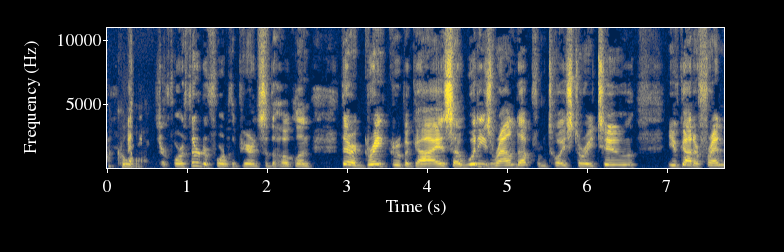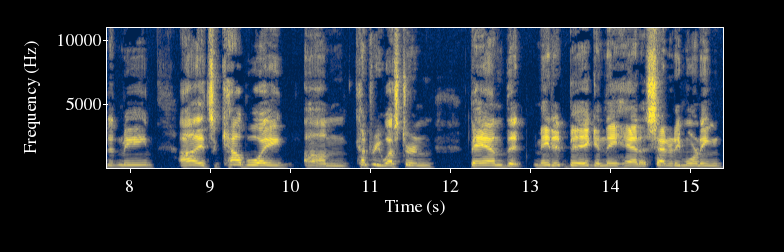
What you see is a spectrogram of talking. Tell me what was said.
Oh, cool. Their fourth, third or fourth appearance at the Hoagland. They're a great group of guys. Uh, Woody's Roundup from Toy Story 2. You've got a friend in me. Uh, it's a cowboy um, country western band that made it big, and they had a Saturday morning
